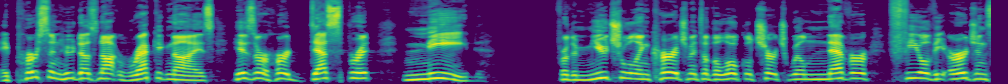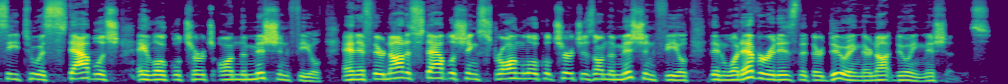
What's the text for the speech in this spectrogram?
A person who does not recognize his or her desperate need for the mutual encouragement of the local church will never feel the urgency to establish a local church on the mission field. And if they're not establishing strong local churches on the mission field, then whatever it is that they're doing, they're not doing missions.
